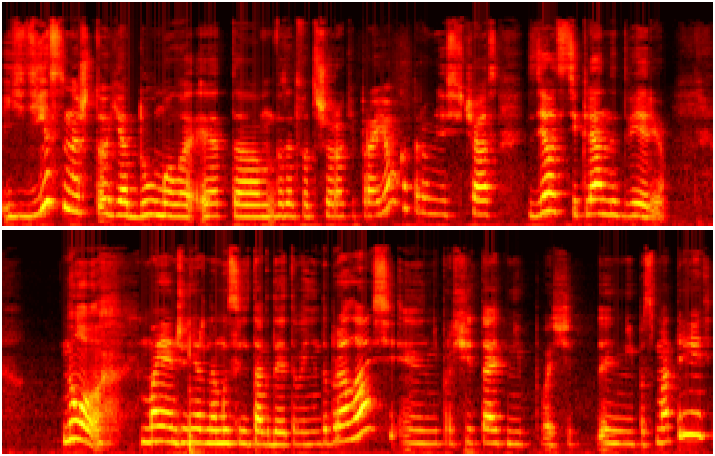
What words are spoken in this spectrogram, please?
Единственное, что я думала, это вот этот вот широкий проем, который у меня сейчас, сделать стеклянной дверью. Но моя инженерная мысль так до этого и не добралась, э, не просчитать, не, посчитать, не посмотреть,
